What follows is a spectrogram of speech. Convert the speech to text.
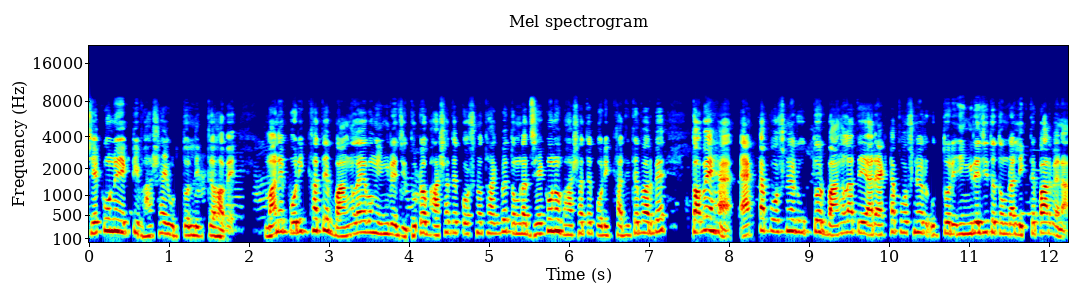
যে কোনো একটি ভাষায় উত্তর লিখতে হবে। মানে পরীক্ষাতে বাংলা এবং ইংরেজি দুটো ভাষাতে প্রশ্ন থাকবে, তোমরা যে কোনো ভাষাতে পরীক্ষা দিতে পারবে। তবে হ্যাঁ একটা প্রশ্নের উত্তর বাংলাতে আর একটা প্রশ্নের উত্তর ইংরেজিতে তোমরা লিখতে পারবে না।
